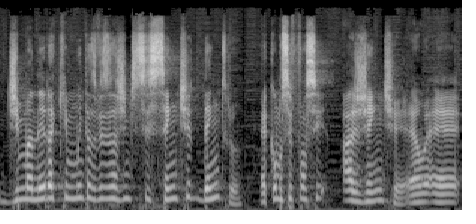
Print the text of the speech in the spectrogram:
De maneira que muitas vezes a gente se sente dentro. É como se fosse a gente. É, é,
